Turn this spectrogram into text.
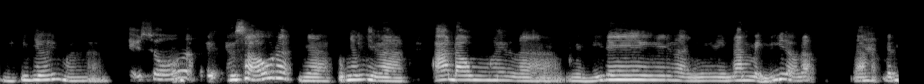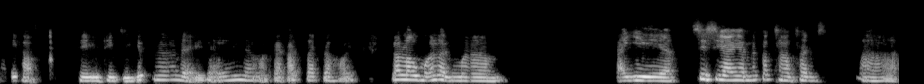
những cái giới mà Thiểu số thiểu số đó, yeah, cũng giống như là Á Đông hay là người Mỹ đen hay là người Nam Mỹ đồ đó, Yeah. để mà đi học. Thì thì chị giúp nó để để mà ta có ta cơ hội. Lâu lâu mỗi lần mà tại vì, à, CCIM nó có conference, à,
